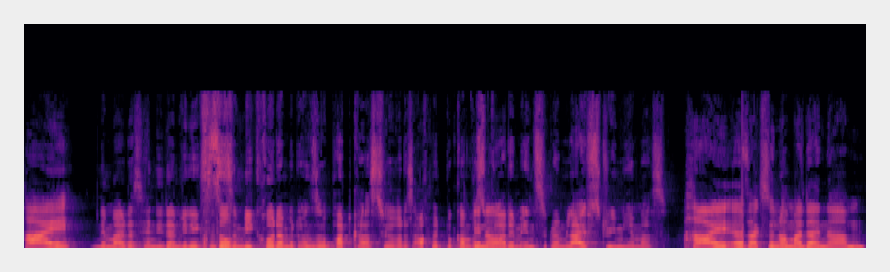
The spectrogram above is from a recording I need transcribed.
Hi. Hi. Nimm mal das Handy dann wenigstens so. zum Mikro, damit unsere Podcast-Hörer das auch mitbekommen, was Genau. du gerade im Instagram-Livestream hier machst. Hi. Äh, sagst du noch mal deinen Namen?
